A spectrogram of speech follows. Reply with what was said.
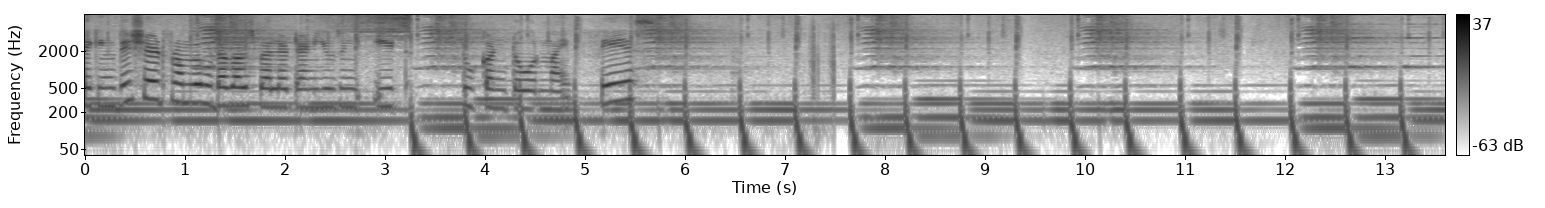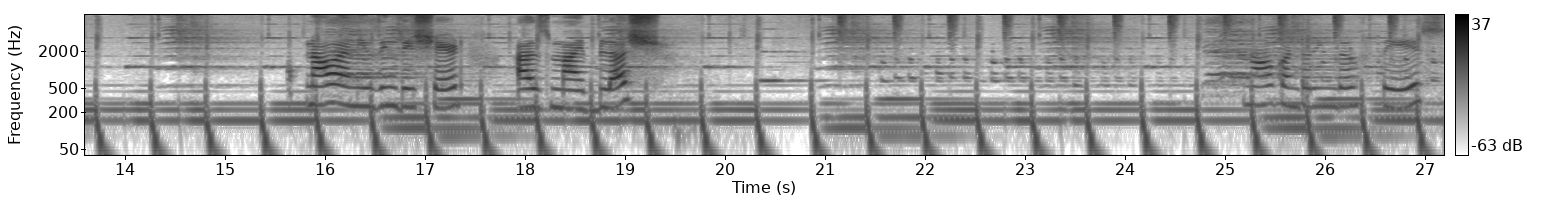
Taking this shade from the Huda Girls palette and using it to contour my face. Now I am using this shade as my blush. Now contouring the face.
